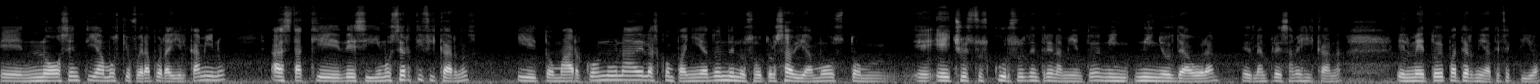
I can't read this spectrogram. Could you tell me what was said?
Eh, no sentíamos que fuera por ahí el camino hasta que decidimos certificarnos y tomar con una de las compañías donde nosotros habíamos eh, hecho estos cursos de entrenamiento de niños de ahora, es la empresa mexicana, el método de paternidad efectiva.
